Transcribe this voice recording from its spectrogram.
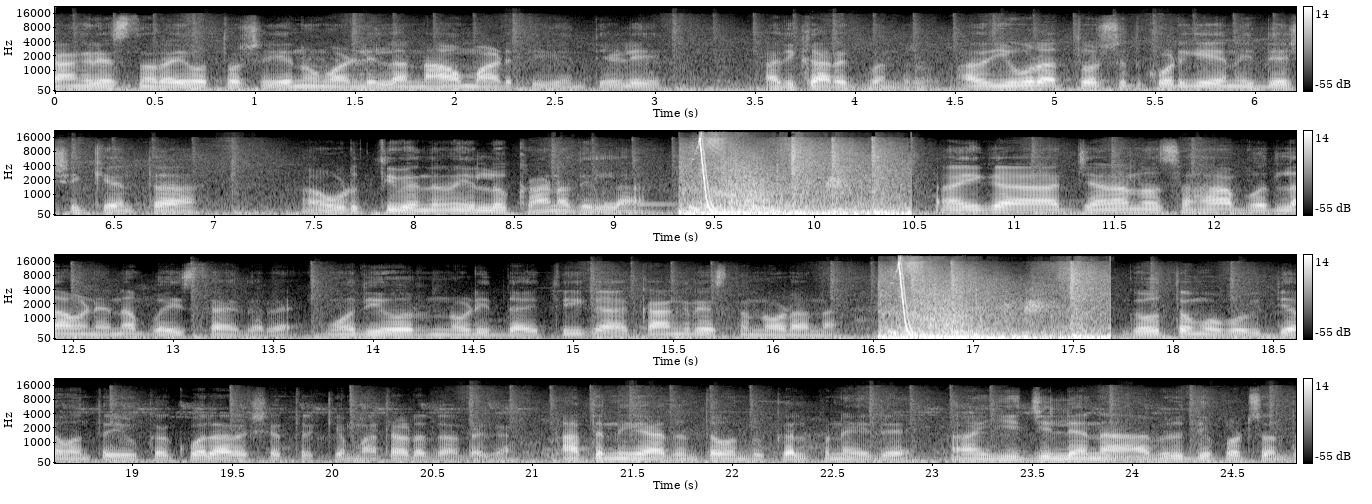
ಕಾಂಗ್ರೆಸ್ನವ್ರು ಐವತ್ತು ವರ್ಷ ಏನೂ ಮಾಡಲಿಲ್ಲ, ನಾವು ಮಾಡ್ತೀವಿ ಅಂತೇಳಿ ಅಧಿಕಾರಕ್ಕೆ ಬಂದರು. ಆದರೆ ಇವರು ಹತ್ತು ವರ್ಷದ ಕೊಡುಗೆ ಏನು ಈ ದೇಶಕ್ಕೆ ಅಂತ ಹುಡುಕ್ತೀವಿ ಅಂದ್ರೆ ಎಲ್ಲೂ ಕಾಣೋದಿಲ್ಲ. ಈಗ ಜನನೂ ಸಹ ಬದಲಾವಣೆನ ಬಯಸ್ತಾ ಇದ್ದಾರೆ. ಮೋದಿಯವರು ನೋಡಿದ್ದಾಯ್ತು, ಈಗ ಕಾಂಗ್ರೆಸ್ನ ನೋಡೋಣ. ಗೌತಮ್ ಒಬ್ಬ ವಿದ್ಯಾವಂತ ಯುವಕ ಕೋಲಾರ ಕ್ಷೇತ್ರಕ್ಕೆ ಮಾತಾಡೋದಾದಾಗ, ಆತನಿಗೆ ಆದಂಥ ಒಂದು ಕಲ್ಪನೆ ಇದೆ. ಈ ಜಿಲ್ಲೆನ ಅಭಿವೃದ್ಧಿಪಡಿಸುವಂಥ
